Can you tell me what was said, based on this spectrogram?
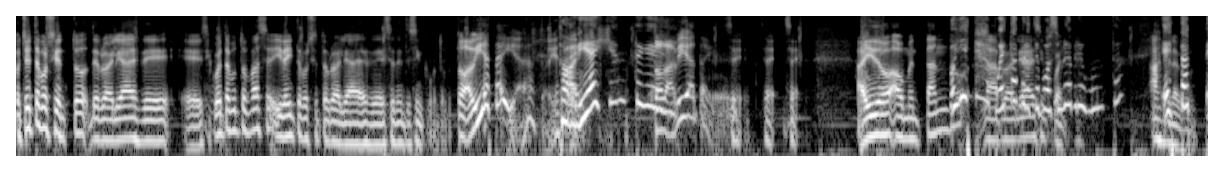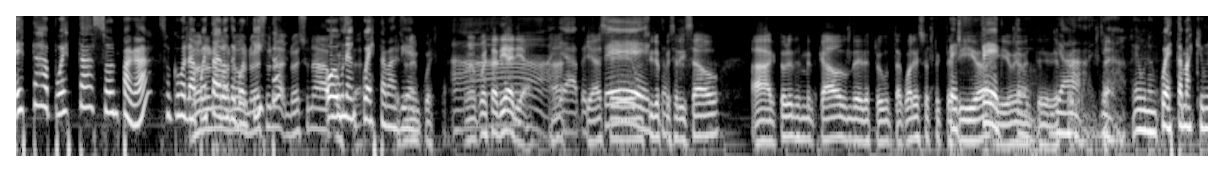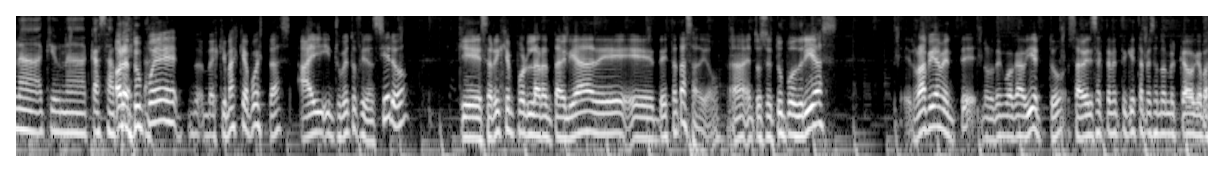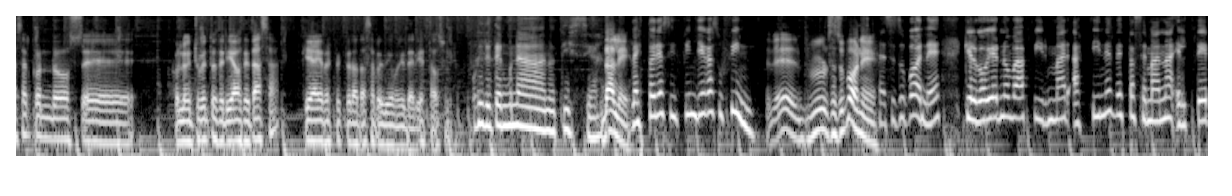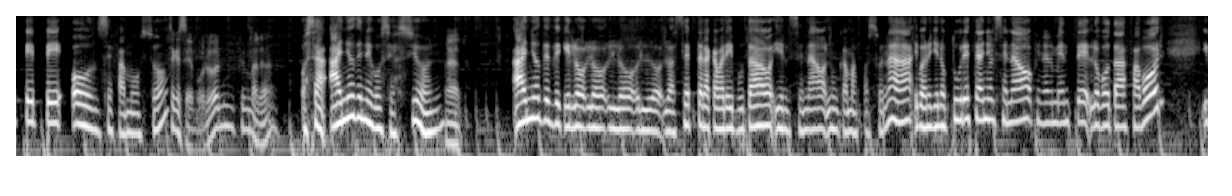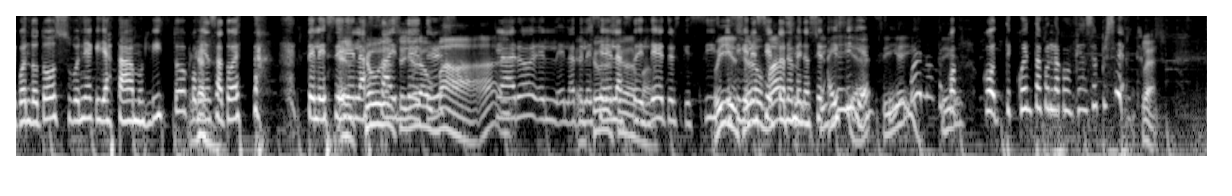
80% de probabilidades de eh, 50 puntos base y 20% de probabilidades de 75 puntos. Todavía está ahí, ¿ah? Todavía, está Todavía hay gente que. Todavía está ahí. Sí, sí, sí. Ha ido aumentando. Oye, estas apuestas, pero te puedo hacer 50. una pregunta. La Estas, pregunta. ¿Estas apuestas son pagadas? ¿Son como la No, no, apuesta de los deportistas? No es una, no es una ¿O una encuesta más es bien? una encuesta. Ah, una encuesta diaria. ¿ah? ya, que hace un sitio perfecto. especializado a actores del mercado donde les pregunta cuál es su expectativa Perfecto. y obviamente ya, ya. Es una encuesta más que una, que una casa Ahora tú apuesta. puedes, es que más que apuestas, hay instrumentos financieros que se rigen por la rentabilidad de, eh, de esta tasa, digamos. ¿ah? Entonces tú podrías eh, rápidamente, no lo tengo acá abierto, saber exactamente qué está pensando el mercado, qué va a pasar con los eh, con los instrumentos derivados de tasa que hay respecto a la tasa política monetaria de Estados Unidos. Hoy te tengo una noticia. Dale. La historia sin fin llega a su fin. Eh, se supone. Se supone que el gobierno va a firmar a fines de esta semana el TPP-11 famoso. ¿Qué se demoró en firmar? ah? O sea, años de negociación, Claro. años desde que lo, lo, lo, lo, lo acepta la Cámara de Diputados y el Senado nunca más pasó nada. Y bueno, y en octubre de este año el Senado finalmente lo vota a favor. Y cuando todo suponía que ya estábamos listos, comienza toda esta teleserie, El del side letters. Ahumada, ¿ah? Claro, el, la el teleserie señor side letters, que sí, Oye, que si bien es cierto, no es menos cierto. Ahí sigue. ¿eh? Sigue sí. ahí, Bueno, te co- te cuenta con la confianza del presidente. Claro.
